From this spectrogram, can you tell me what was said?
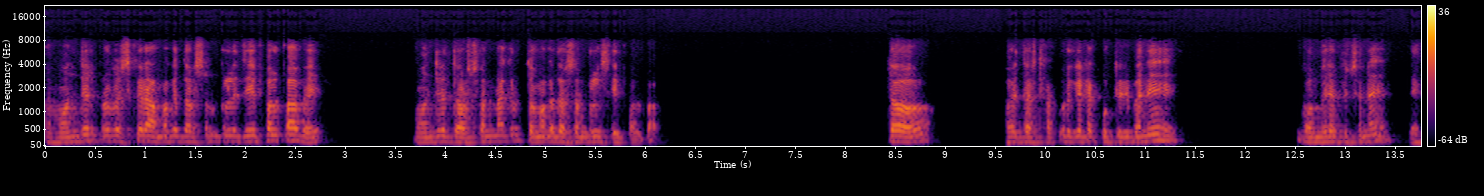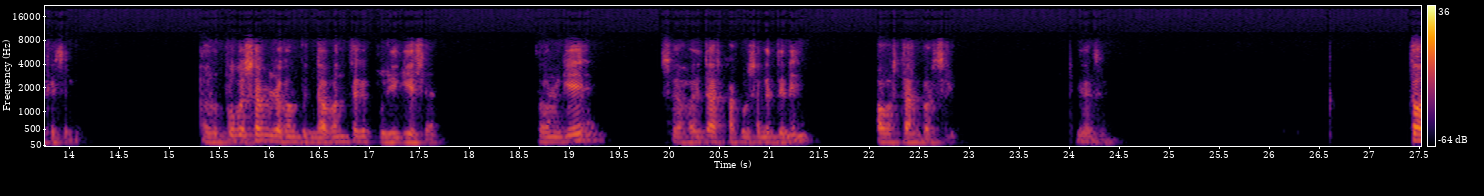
মন্দির প্রবেশ করে আমাকে দর্শন করলে যে ফল পাবে মন্দিরে দর্শন না করে তোমাকে দর্শন করলে সেই ফল পাবে। তো হরিদাস ঠাকুরকে এটা কুটির বানিয়ে গম্ভীরের পিছনে রেখেছিল আর রূপ গোস্বামী যখন বৃন্দাবন থেকে পুরী গিয়েছেন, তখন গিয়ে সে হরিদাস ঠাকুর সঙ্গে তিনি অবস্থান করছিলেন। ঠিক আছে? তো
